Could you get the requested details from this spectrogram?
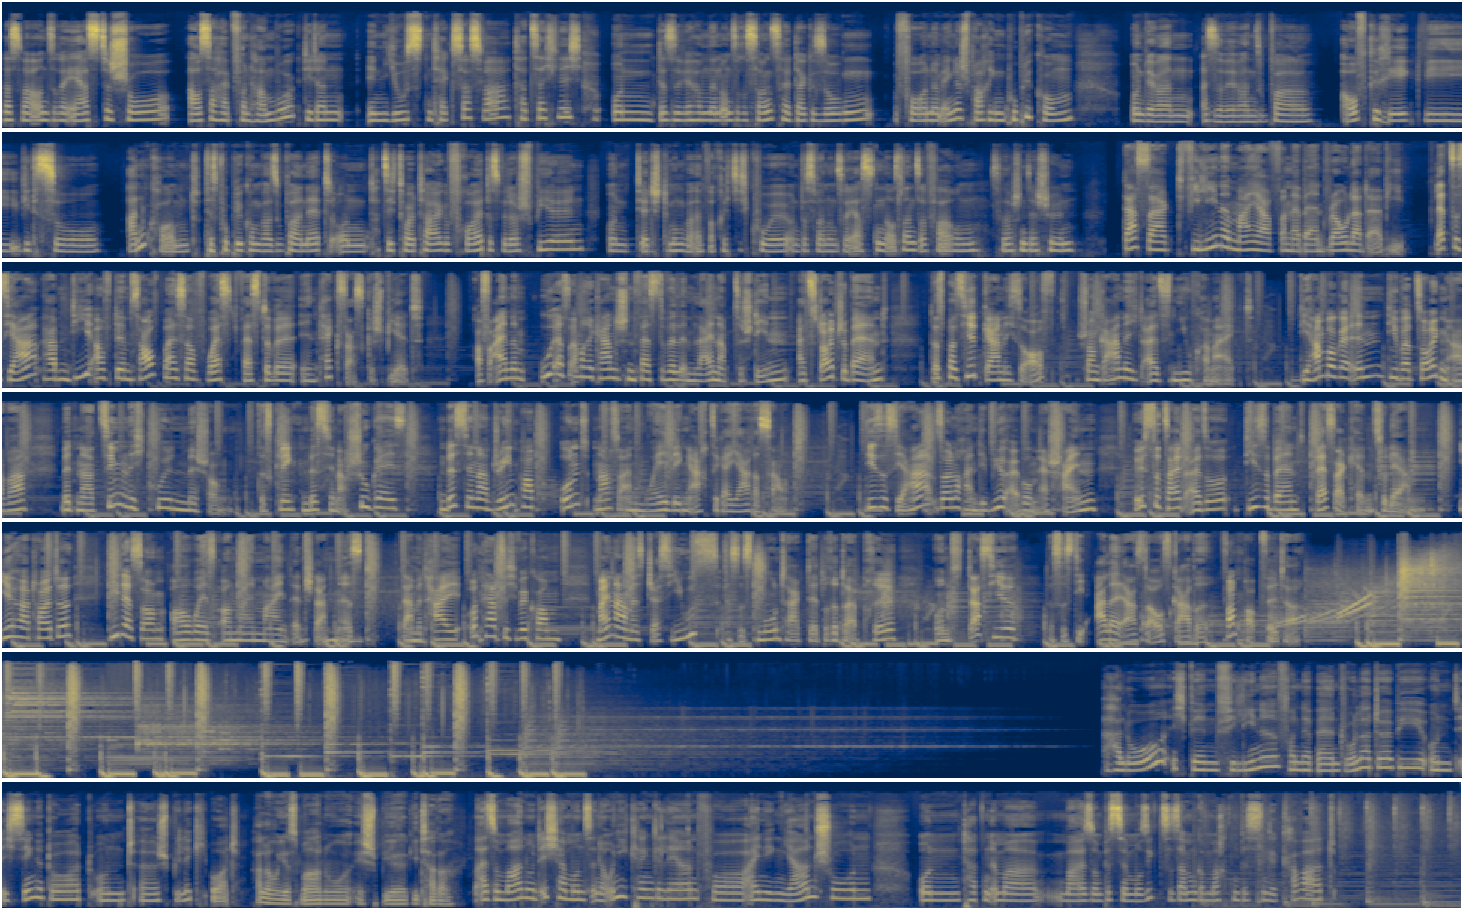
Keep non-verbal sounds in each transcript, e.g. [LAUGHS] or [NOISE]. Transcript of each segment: Das war unsere erste Show außerhalb von Hamburg, die dann in Houston, Texas war tatsächlich. Und also wir haben dann unsere Songs halt da gesungen vor einem englischsprachigen Publikum. Und wir waren, also wir waren super aufgeregt, wie, wie das so ankommt. Das Publikum war super nett und hat sich total gefreut, dass wir da spielen. Und ja, die Stimmung war einfach richtig cool. Und das waren unsere ersten Auslandserfahrungen. Das war schon sehr schön. Das sagt Philine Meyer von der Band Roller Derby. Letztes Jahr haben die auf dem South by Southwest Festival in Texas gespielt. Auf einem US-amerikanischen Festival im Line-up zu stehen, als deutsche Band, das passiert gar nicht so oft, schon gar nicht als Newcomer-Act. Die HamburgerInnen, die überzeugen aber mit einer ziemlich coolen Mischung. Das klingt ein bisschen nach Shoegaze, ein bisschen nach Dreampop und nach so einem wavigen 80er-Jahre-Sound. Dieses Jahr soll noch ein Debütalbum erscheinen. Höchste Zeit also, diese Band besser kennenzulernen. Ihr hört heute, wie der Song Always on My Mind entstanden ist. Damit hi und herzlich willkommen. Mein Name ist Jess Hughes. Es ist Montag, der 3. April. Und das hier, das ist die allererste Ausgabe vom Popfilter. Hallo, ich bin Feline von der Band Roller Derby und ich singe dort und äh, spiele Keyboard. Hallo, hier ist Manu, ich spiele Gitarre. Also Manu und ich haben uns in der Uni kennengelernt, vor einigen Jahren schon und hatten immer mal so ein bisschen Musik zusammen gemacht, ein bisschen gecovert.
